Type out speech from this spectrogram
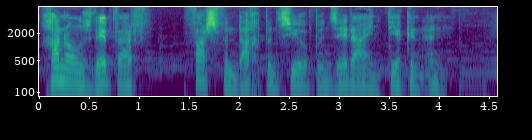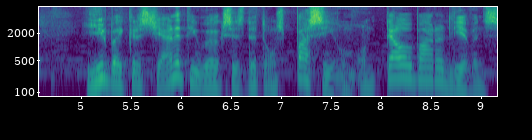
Gaan na ons webwerf varsvandag.co.za en teken in. Hier by Christianity Works is dit ons passie om ontelbare lewens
